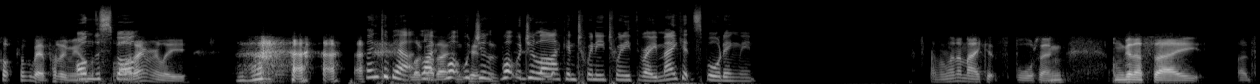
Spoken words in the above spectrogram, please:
talk about putting me on, on the spot. I don't really. Think about Look, like what would you to- what would you like in 2023? Make it sporting then. if I'm going to make it sporting, I'm going to say it's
